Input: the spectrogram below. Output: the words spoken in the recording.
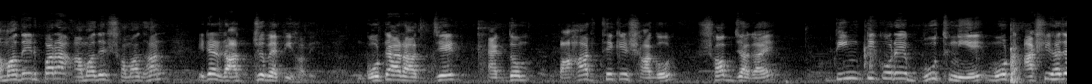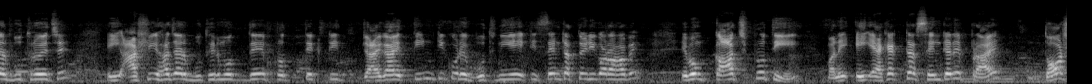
আমাদের পাড়া, আমাদের সমাধান, এটা রাজ্যব্যাপী হবে। গোটা রাজ্যের একদম পাহাড় থেকে সাগর সব জায়গায় তিনটি করে বুথ নিয়ে মোট আশি হাজার বুথ রয়েছে। এই আশি হাজার বুথের মধ্যে প্রত্যেকটি জায়গায় তিনটি করে বুথ নিয়ে একটি সেন্টার তৈরি করা হবে এবং কাজ প্রতি মানে এই এক একটা সেন্টারে প্রায় দশ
